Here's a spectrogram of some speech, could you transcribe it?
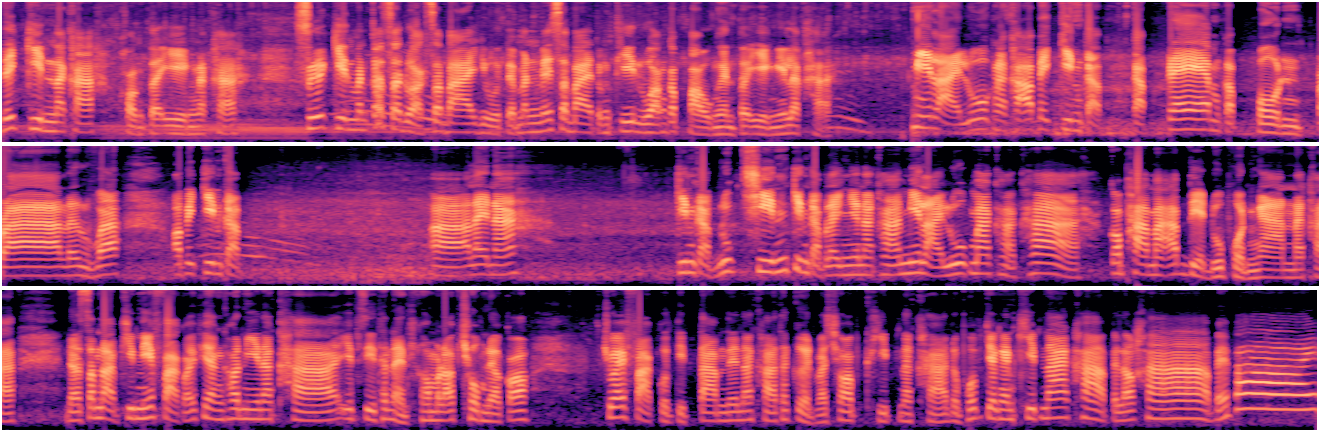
ได้กินนะคะของตัวเองนะคะ ซื้อกินมันก็สะดวกสบายอยู่ แต่มันไม่สบายตรงที่ล้วงกระเป๋าเงินตัวเองนี่แหละค่ะอืมมีหลายลูกนะคะเอาไปกินกับกับแกล้มกับป่นปลาแล้วหรือว่า เอาไปกินกับอ่าอะไรนะ กินกับลูกชิ้นกินกับอะไรเงี้ยนะคะ มีหลายลูกมากค่ะค่ะ ก็พามาอัปเดตดูผลงานนะคะเดี๋ยวสำหรับคลิปนี้ฝากไว้เพียงเท่านี้นะคะ FC ท่านไหนที่เข้ามารับชมแล้วก็ ช่วยฝากกดติดตามด้วยนะคะ ถ้าเกิดว่าชอบคลิปนะคะ เดี๋ยวพบเจอกันคลิปหน้าค่ะ ไปแล้วค่ะ บ๊ายบาย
